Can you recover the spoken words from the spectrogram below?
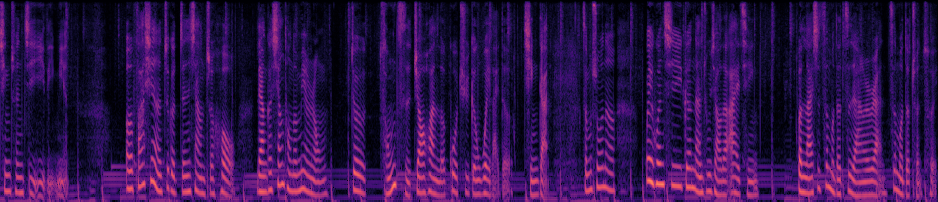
青春记忆里面。而发现了这个真相之后，两个相同的面容就从此交换了过去跟未来的情感。怎么说呢？未婚妻跟男主角的爱情本来是这么的自然而然，这么的纯粹。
